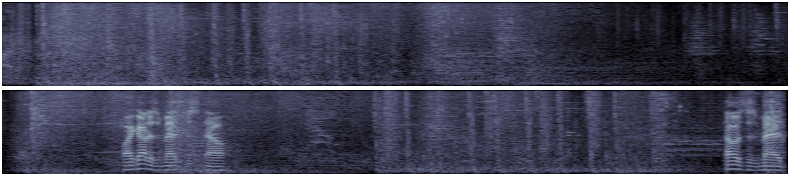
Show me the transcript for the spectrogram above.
Oh, I got his med just now. That was his med.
